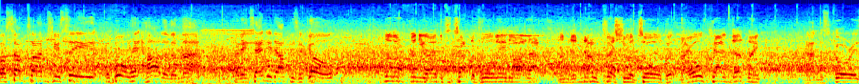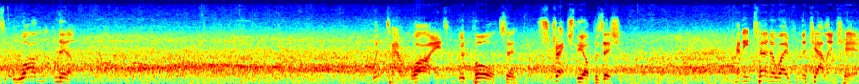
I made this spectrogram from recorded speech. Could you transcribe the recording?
Well, sometimes you see the ball hit harder than that, but it's ended up as a goal. Not often you're able to tap the ball in like that under no pressure at all, but they all count, don't they? And the score is 1-0. Whipped out wide. Good ball to stretch the opposition. Can he turn away from the challenge here?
